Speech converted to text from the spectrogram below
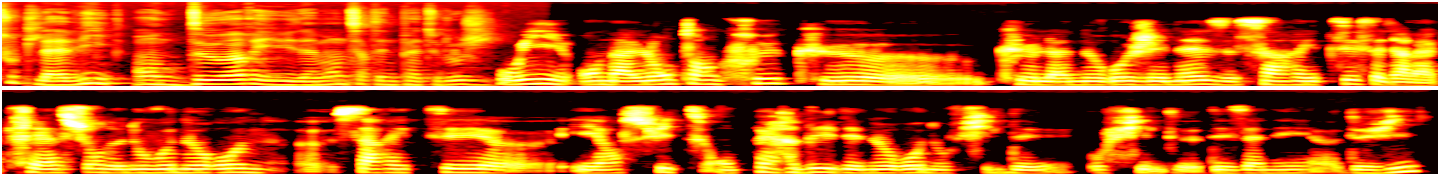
toute la vie, en dehors évidemment de certaines pathologies. Oui, on a longtemps cru que, euh, que la neurogénèse s'arrêtait, c'est-à-dire la création de nouveaux neurones euh, s'arrêtait euh, et ensuite on perdait des neurones au fil des, au fil des années de vie.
